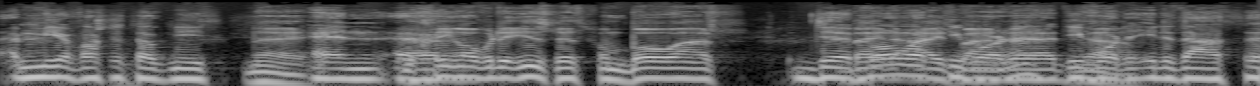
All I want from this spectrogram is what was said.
en meer was het ook niet. Nee, En, het eh, ging over de inzet van BOA's De BOA's die, worden, die Ja. worden inderdaad eh,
